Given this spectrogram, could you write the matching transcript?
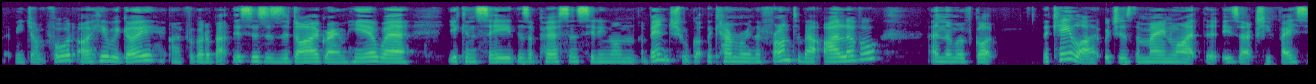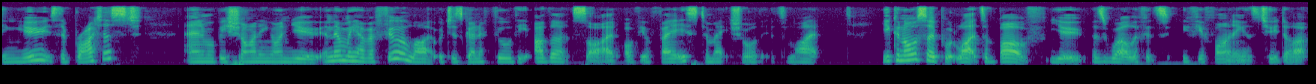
let me jump forward. Oh, here we go. I forgot about this. This is a diagram here where you can see there's a person sitting on a bench. We've got the camera in the front about eye level, and then we've got the key light, which is the main light that is actually facing you, is the brightest and will be shining on you. And then we have a fill light, which is going to fill the other side of your face to make sure that it's light. You can also put lights above you as well if it's if you're finding it's too dark.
